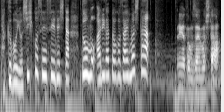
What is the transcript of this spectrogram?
田久保義彦先生でした。どうもありがとうございました。ありがとうございました。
